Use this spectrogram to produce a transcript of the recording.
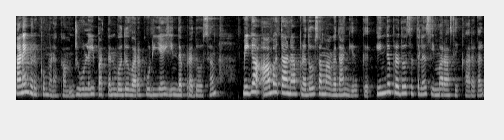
அனைவருக்கும் வணக்கம். ஜூலை பத்தொன்பது வரக்கூடிய இந்த பிரதோஷம் மிக ஆபத்தான பிரதோஷமாக தான் இருக்குது இந்த பிரதோஷத்தில் சிம்மராசிக்காரர்கள்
